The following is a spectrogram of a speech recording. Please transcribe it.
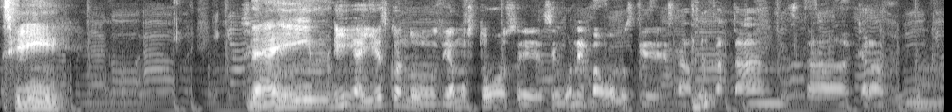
Sí. De ahí. Y ahí es cuando, digamos, todos eh, se unen, babos, los que está. Bo-Katan, está Cara Dune,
